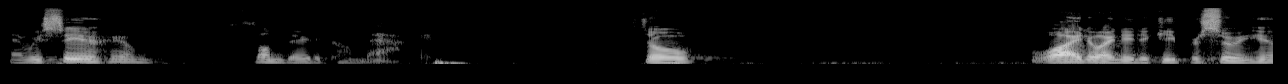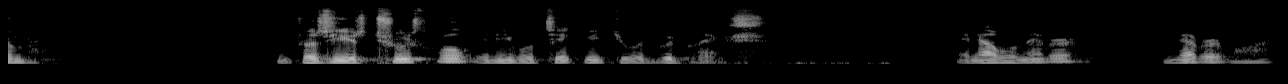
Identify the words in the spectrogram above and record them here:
And we see him someday to come back. So, why do I need to keep pursuing him? Because He is truthful and He will take me to a good place. And I will never, never want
